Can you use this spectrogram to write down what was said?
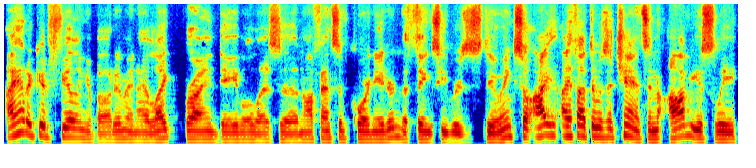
I had a good feeling about him, and I liked Brian Daboll as an offensive coordinator and the things he was doing. So I, I thought there was a chance. And obviously,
